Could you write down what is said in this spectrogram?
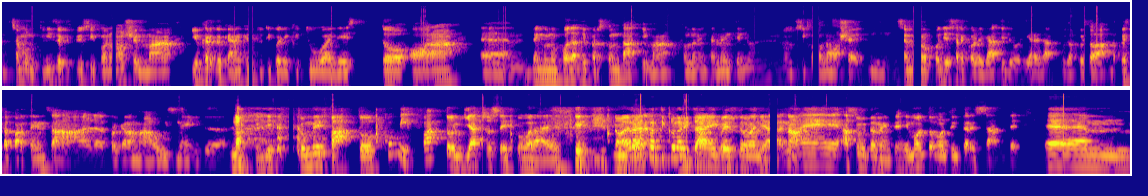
diciamo, l'utilizzo che più si conosce, ma io credo che anche tutti quelli che tu hai detto ora eh, vengono un po' dati per scontati, ma fondamentalmente non, non, si conosce. Mm, sembra un po' di essere collegati, devo dire, da, da, questo, da questa partenza al programma Always Made. No. Quindi, come è fatto, come è fatto il ghiaccio secco? Voilà, no, era una particolarità in questa maniera. No, è assolutamente, è molto, molto interessante. Ehm,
